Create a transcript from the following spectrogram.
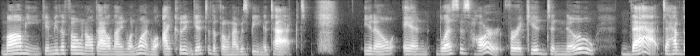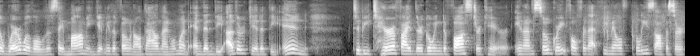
Mommy, give me the phone, I'll dial 911. Well, I couldn't get to the phone, I was being attacked, you know, and bless his heart for a kid to know that, to have the wherewithal to say, Mommy, get me the phone, I'll dial 911. And then the other kid at the end to be terrified they're going to foster care. And I'm so grateful for that female police officer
